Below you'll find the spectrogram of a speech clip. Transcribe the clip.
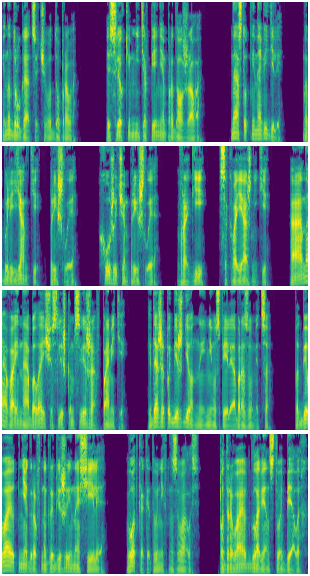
и надругаться чего доброго. И с легким нетерпением продолжала. Нас тут ненавидели. Мы были янки, пришлые. Хуже, чем пришлые. Враги, саквояжники. А она, война, была еще слишком свежа в памяти. И даже побежденные не успели образумиться. Подбивают негров на грабежи и насилие. Вот как это у них называлось подрывают главенство белых.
